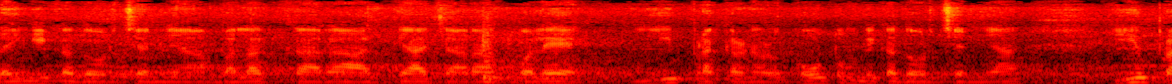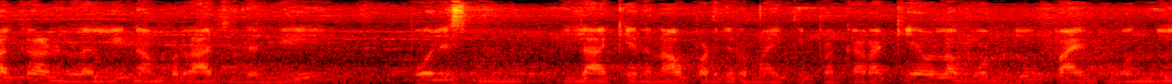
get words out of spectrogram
ಲೈಂಗಿಕ ದೌರ್ಜನ್ಯ, ಬಲಾತ್ಕಾರ, ಅತ್ಯಾಚಾರ, ಕೊಲೆ ಈ ಪ್ರಕರಣಗಳು, ಕೌಟುಂಬಿಕ ದೌರ್ಜನ್ಯ ಈ ಪ್ರಕರಣಗಳಲ್ಲಿ ನಮ್ಮ ರಾಜ್ಯದಲ್ಲಿ ಪೊಲೀಸ್ ಇಲಾಖೆಯಿಂದ ನಾವು ಪಡೆದಿರೋ ಮಾಹಿತಿ ಪ್ರಕಾರ ಕೇವಲ ಒಂದು ಪಾಯಿಂಟ್ ಒಂದು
